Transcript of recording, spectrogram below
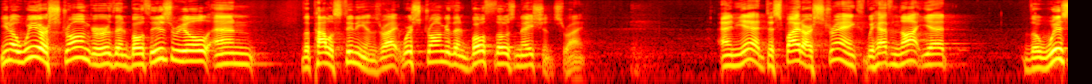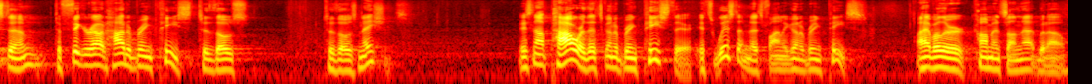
You know, we are stronger than both Israel and the Palestinians, right? We're stronger than both those nations, right? And yet, despite our strength, we have not yet the wisdom to figure out how to bring peace to those, to those nations. It's not power that's going to bring peace there. It's wisdom that's finally going to bring peace. I have other comments on that, but I'll,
